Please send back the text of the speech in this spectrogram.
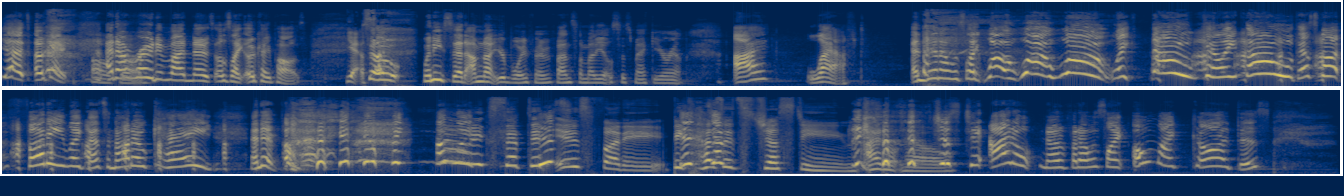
Yes, okay. Oh, and I wrote in my notes, I was like, okay, pause. Yes. So when he said, I'm not your boyfriend, find somebody else to smack you around, I laughed. And then I was like, whoa, whoa, whoa. Like, no, Kelly, no, that's not funny. Like, that's not okay. And it, I'm like, Except it is funny because Except- it's Justine. I don't know. It's just I don't know, but I was like, oh my god, this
